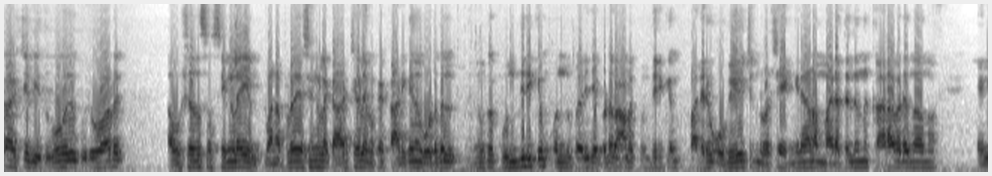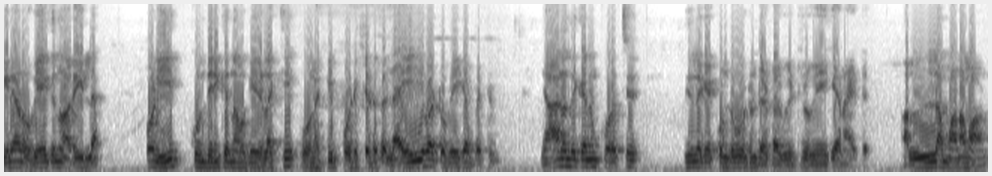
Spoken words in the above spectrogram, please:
കാഴ്ചയിൽ ഇതുപോലെ ഒരുപാട് ഔഷധ സസ്യങ്ങളെയും വനപ്രദേശങ്ങളെ കാഴ്ചകളെയും ഒക്കെ കാണിക്കുന്ന കൂടുതൽ നിങ്ങൾക്ക് കുന്തിരിക്കും ഒന്ന് പരിചയപ്പെട്ടതാണ്. കുന്തിരിക്കും പലരും ഉപയോഗിച്ചിട്ടുണ്ട്. പക്ഷേ എങ്ങനെയാണ് മരത്തിൽ നിന്ന് കറ വരുന്നതെന്ന് എങ്ങനെയാണ് ഉപയോഗിക്കുന്നത് അറിയില്ല. അപ്പോൾ ഈ കുന്തിരിക്കം നമുക്ക് ഇളക്കി ഉണക്കി പൊടിച്ചെടുത്ത് ലൈവായിട്ട് ഉപയോഗിക്കാൻ പറ്റും. ഞാൻ എന്തൊക്കെയാലും കുറച്ച് ഇതിനൊക്കെ കൊണ്ടുപോയിട്ടുണ്ട് കേട്ടോ വീട്ടിൽ ഉപയോഗിക്കാനായിട്ട്. നല്ല മണമാണ്.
